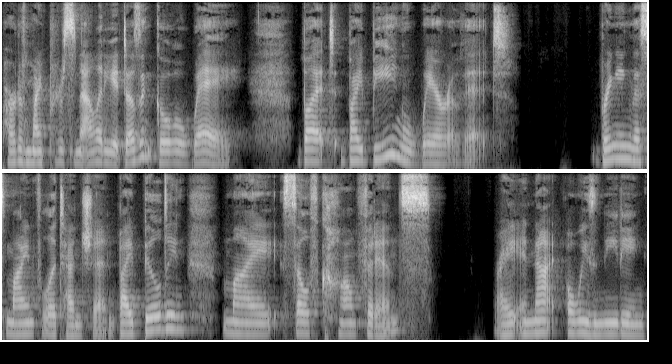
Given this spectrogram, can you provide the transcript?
part of my personality, it doesn't go away. But by being aware of it, bringing this mindful attention, by building my self confidence, right? And not always needing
